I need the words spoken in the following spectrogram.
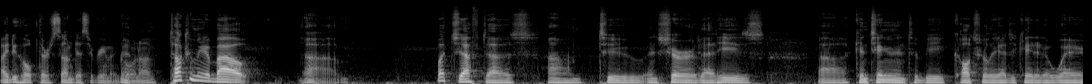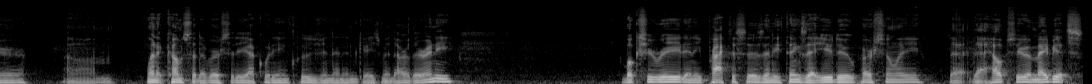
I do hope there's some disagreement going on. Talk to me about um, what Jeff does um, to ensure that he's uh, continuing to be culturally educated, aware um, when it comes to diversity, equity, inclusion, and engagement. Are there any books you read, any practices, any things that you do personally that, that helps you? And maybe it's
